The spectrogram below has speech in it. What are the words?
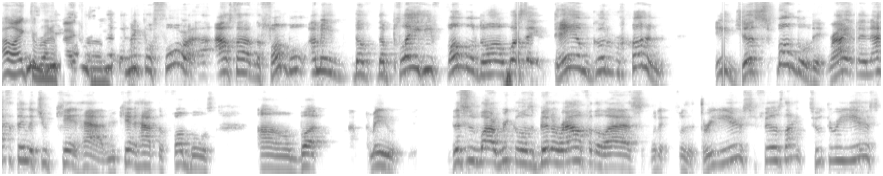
I like the running back room. The week before, uh, outside of the fumble, I mean, the, the play he fumbled on was a damn good run. He just fumbled it, right? And that's the thing that you can't have. You can't have the fumbles. Um, but I mean, this is why Rico has been around for the last what was it three years? It feels like two, three years.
